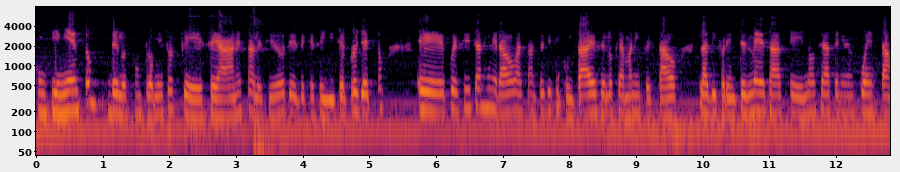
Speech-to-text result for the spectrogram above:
cumplimiento de los compromisos que se han establecido desde que se inició el proyecto. Pues sí se han generado bastantes dificultades, es lo que ha manifestado las diferentes mesas, no se ha tenido en cuenta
